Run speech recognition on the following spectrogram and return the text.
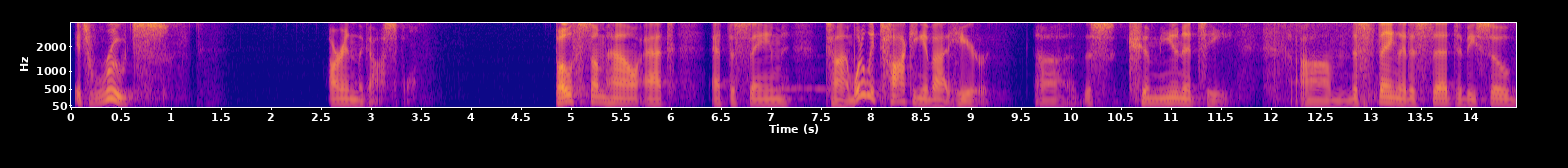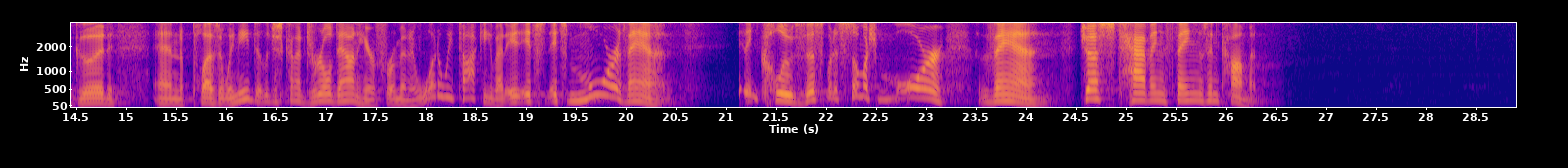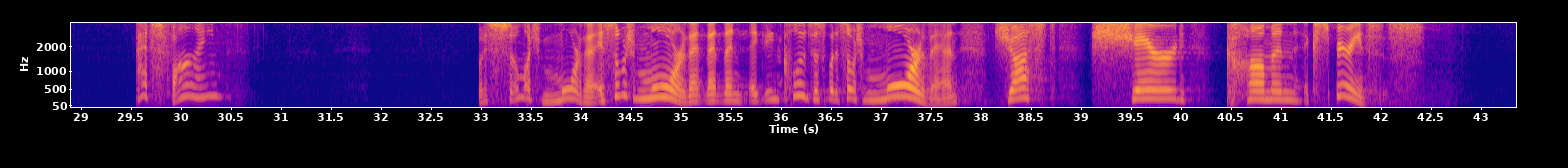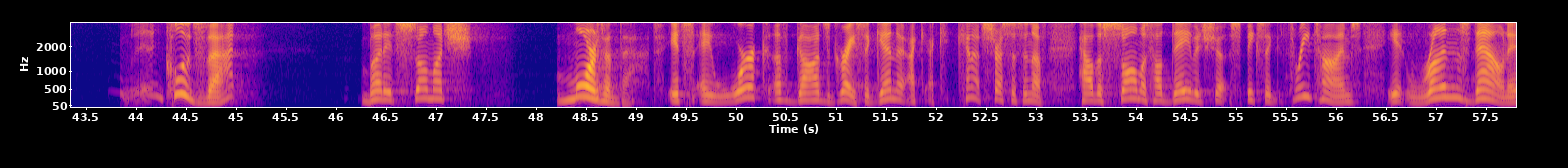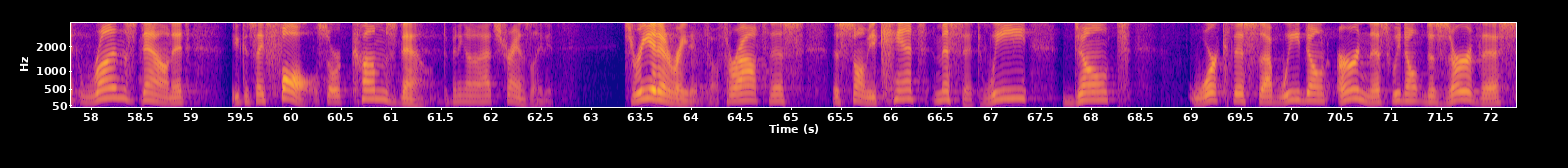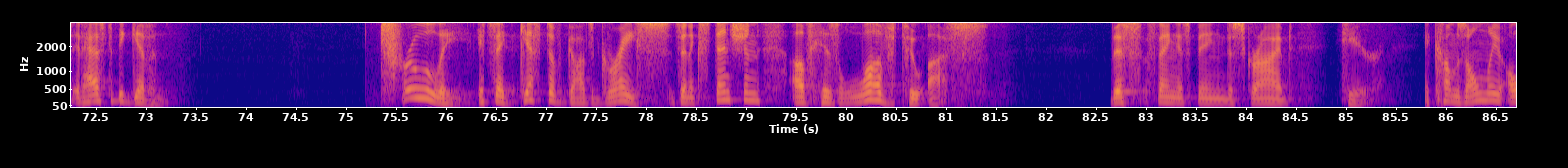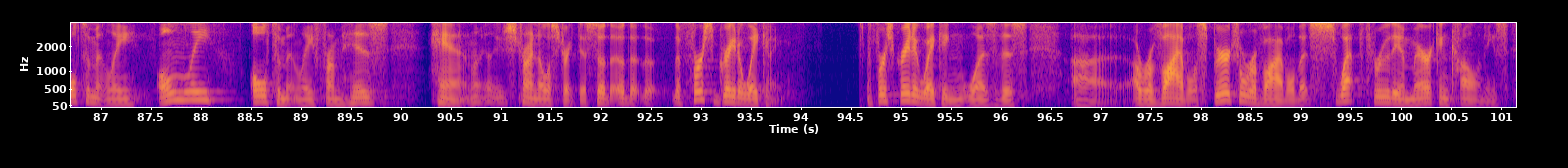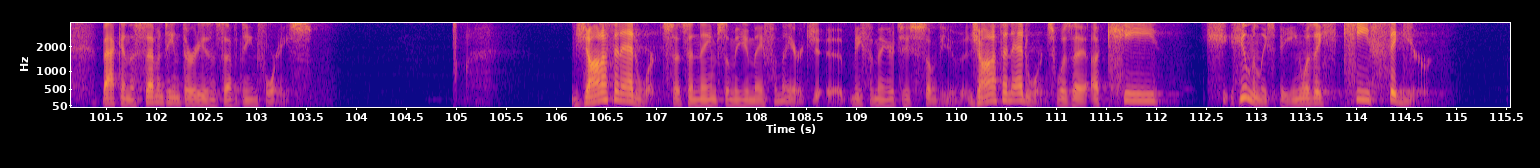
its roots are in the gospel. Both somehow at at the same time. What are we talking about here? Uh, this community, um, this thing that is said to be so good and pleasant. We need to just kind of drill down here for a minute. What are we talking about? It, it's, it's more than, it includes this, but it's so much more than just having things in common. That's fine. But it's so much more than, it's so much more than, than, than, it includes this, but it's so much more than just shared common experiences. It includes that, but it's so much more than that. It's a work of God's grace. Again, I, I cannot stress this enough. How the psalmist, how David sh- speaks it three times, it runs down, it runs down, it, you can say falls or comes down, depending on how that's translated. It's reiterated throughout this, this psalm. You can't miss it. We don't work this up. We don't earn this. We don't deserve this. It has to be given. Truly, it's a gift of God's grace, it's an extension of His love to us. This thing that's being described here. It comes only ultimately, only ultimately from His hand. Let me just try and illustrate this. So, the, the, the first Great Awakening, the first Great Awakening was this uh, a revival, a spiritual revival that swept through the American colonies back in the 1730s and 1740s. Jonathan Edwards, that's a name some of you may familiar, uh, be familiar to some of you. Jonathan Edwards was a, a key, humanly speaking, was a key figure,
